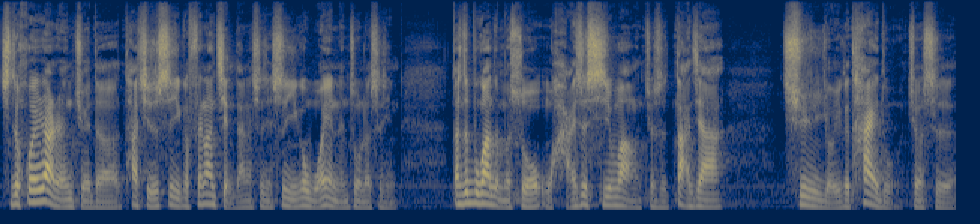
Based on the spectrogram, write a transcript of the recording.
其实会让人觉得它其实是一个非常简单的事情，是一个我也能做的事情。但是不管怎么说，我还是希望就是大家去有一个态度，就是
